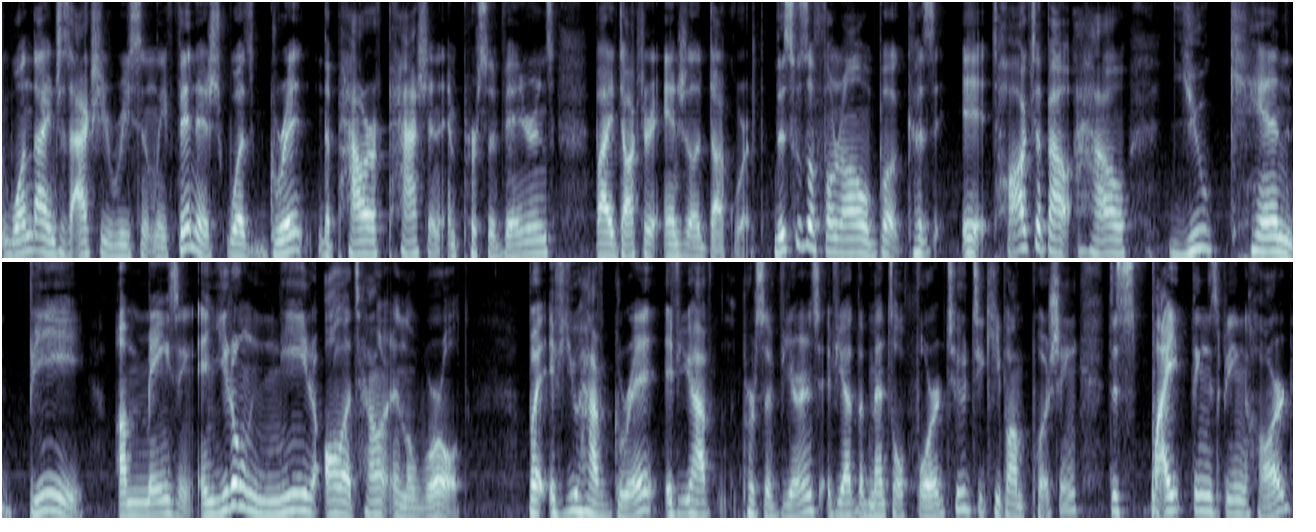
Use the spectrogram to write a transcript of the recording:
one that I just actually recently finished, was Grit, The Power of Passion and Perseverance by Dr. Angela Duckworth. This was a phenomenal book because it talked about how you can be amazing and you don't need all the talent in the world. But if you have grit, if you have perseverance, if you have the mental fortitude to keep on pushing despite things being hard,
